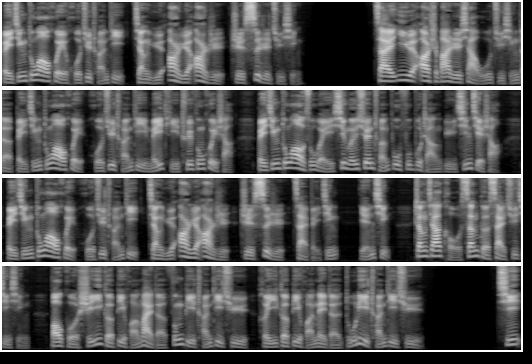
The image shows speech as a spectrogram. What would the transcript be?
北京冬奥会火炬传递将于二月二日至四日举行。在一月二十八日下午举行的北京冬奥会火炬传递媒体吹风会上，北京冬奥组委新闻宣传部副部长吕钦介绍，北京冬奥会火炬传递将于二月二日至四日在北京、延庆、张家口三个赛区进行，包括十一个闭环外的封闭传递区域和一个闭环内的独立传递区域。七，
